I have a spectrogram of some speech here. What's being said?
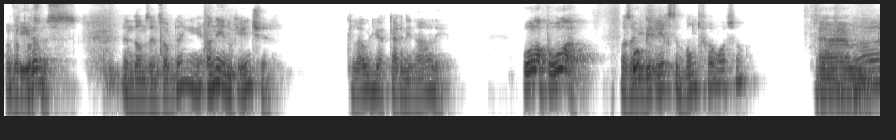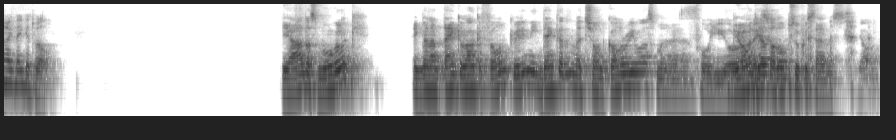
Oké dat was dus... En dan zijn ze opdenkingen. Ah nee, nog eentje. Claudia Cardinale. Ola Pola. Was dat niet de eerste bondvrouw of zo? Ehm, ja, ik denk het wel. Ja, dat is mogelijk. Ik ben aan het denken welke film. Ik weet het niet. Ik denk dat het met Sean Connery was, maar... eh, Voor Bjorn Your gaat dat opzoeken zelfs. Ja.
